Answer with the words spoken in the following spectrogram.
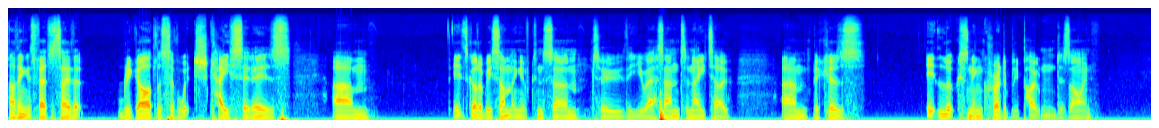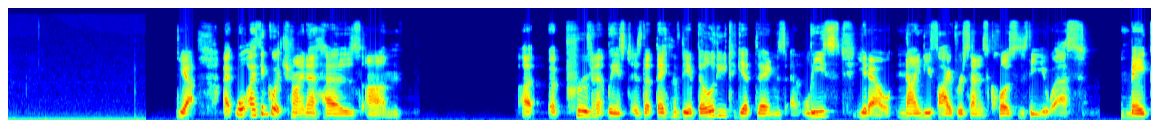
I think it's fair to say that, regardless of which case it is, um, it's got to be something of concern to the US and to NATO, um, because it looks an incredibly potent design. Yeah, I, well, I think what China has um, uh, uh, proven at least is that they have the ability to get things at least you know 95% as close as the us make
